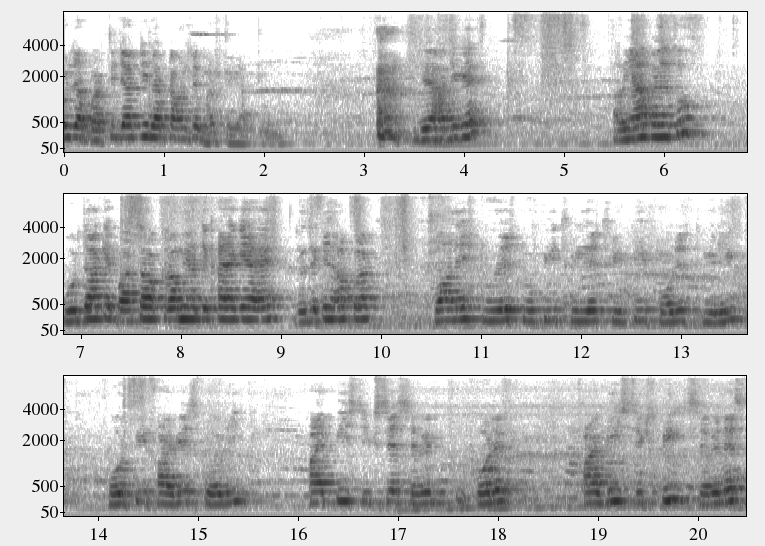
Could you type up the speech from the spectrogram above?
ऊर्जा बढ़ती जाती है इलेक्ट्रॉन से भरती जाती है। ये यहाँ देखिए अब यहाँ पर तो ऊर्जा के बढ़ता क्रम यहाँ दिखाया गया है। जो देखिए यहाँ पर one S two S two P three S three P four S three D four P five S four D five P six S seven four F five D six P seven S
